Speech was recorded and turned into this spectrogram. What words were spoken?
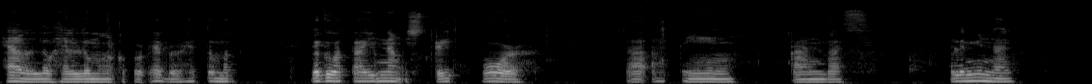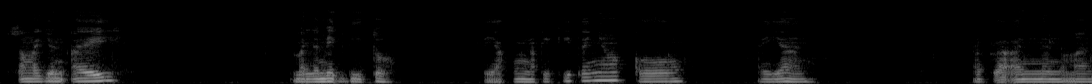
Hello, hello mga ka-forever. Ito, mag tayo ng straight pour sa ating canvas. Alam nyo na, sa ngayon ay malamig dito. Kaya kung nakikita nyo ako, ayan, nag-aan na naman.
